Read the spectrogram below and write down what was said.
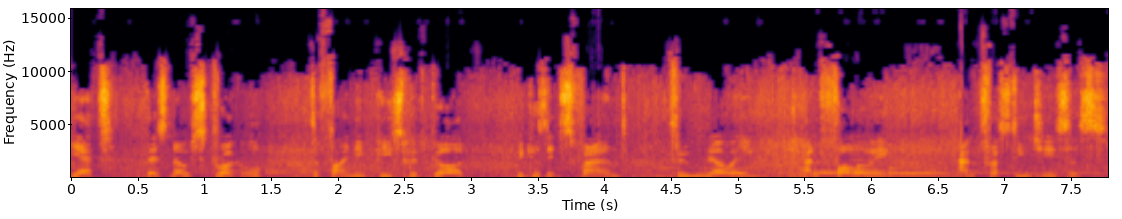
Yet, there's no struggle to finding peace with God because it's found through knowing and following and trusting Jesus.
